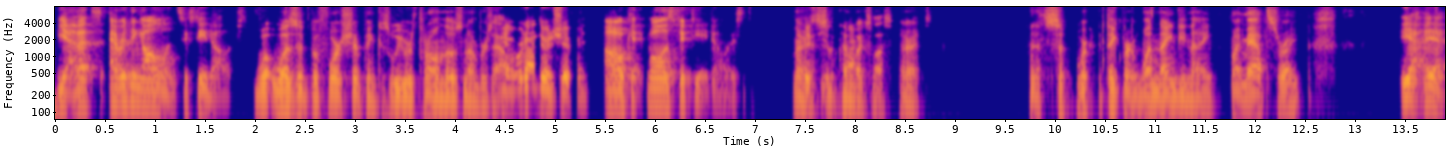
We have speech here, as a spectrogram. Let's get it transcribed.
Yeah, that's everything all in sixty eight dollars. What was it before shipping? Because we were throwing those numbers out. yeah, we're not doing shipping. Oh, okay. Well, it's fifty eight dollars. All right, 50. so ten bucks less. All right. So we're I think we're at one ninety nine. My math's right. Yeah, yeah.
